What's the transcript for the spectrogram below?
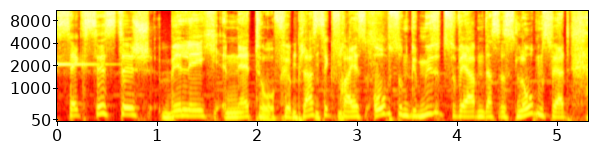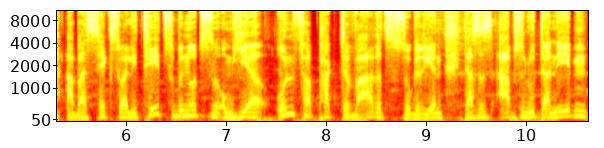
sexistisch, billig, netto. Für plastikfreies Obst und Gemüse zu werben, das ist lobenswert. Aber Sexualität zu benutzen, um hier unverpackte Ware zu suggerieren, das ist absolut daneben.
